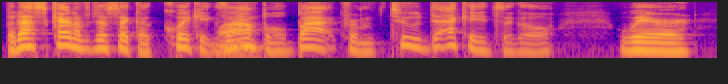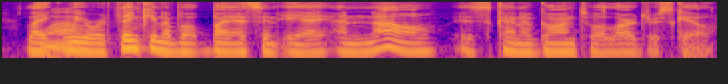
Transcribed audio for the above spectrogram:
but that's kind of just like a quick example back from two decades ago, where like Wow. we were thinking about bias in AI, and now it's kind of gone to a larger scale.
